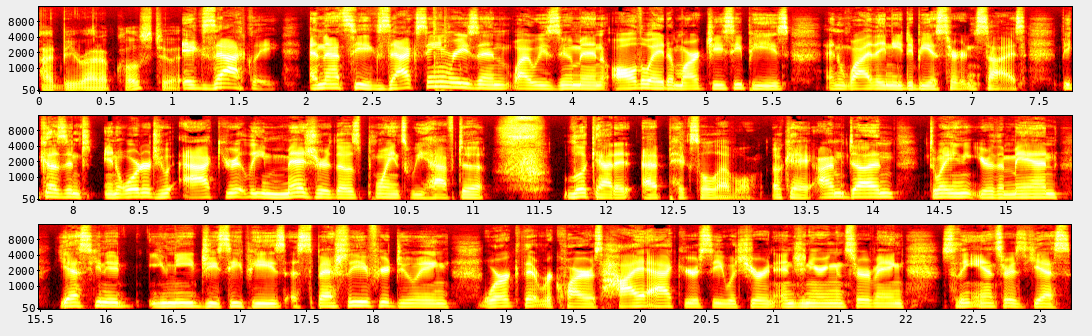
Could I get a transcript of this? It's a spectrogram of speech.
I'd be right up close to it. Exactly. And that's the exact same reason why we zoom in all the way to mark GCPs and why they need to be a certain size. Because in, in order to accurately measure those points, we have to look at it at pixel level. Okay, I'm done. DeWayne, you're the man. Yes, you need you need GCPs, especially if you're doing work that requires high accuracy, which you're in engineering and surveying. So the answer is yes,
